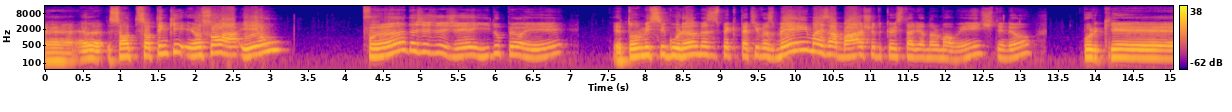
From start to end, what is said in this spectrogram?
É, é, só, só tem que. Eu só. Eu, fã da GGG e do PoE, eu tô me segurando minhas expectativas bem mais abaixo do que eu estaria normalmente, entendeu? Porque,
